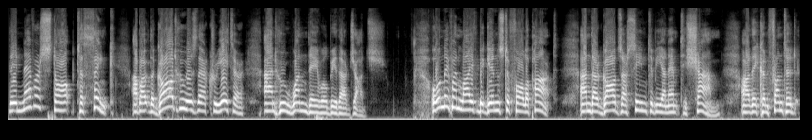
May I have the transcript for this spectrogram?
they never stop to think about the God who is their creator and who one day will be their judge. Only when life begins to fall apart and their gods are seen to be an empty sham are they confronted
